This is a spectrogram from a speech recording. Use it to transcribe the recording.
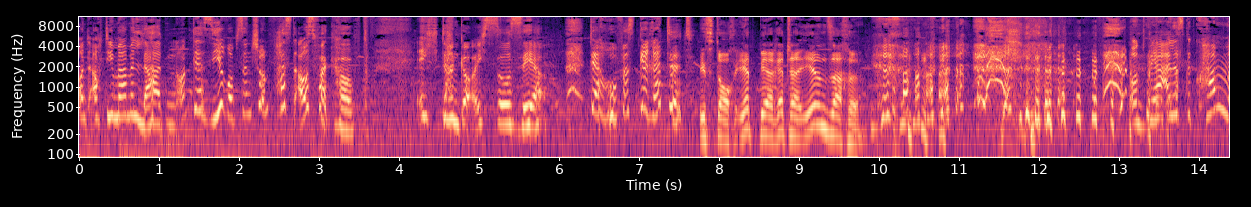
Und auch die Marmeladen und der Sirup sind schon fast ausverkauft. Ich danke euch so sehr. Der Hof ist gerettet. Ist doch Erdbeerretter Ehrensache. Und wer alles gekommen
